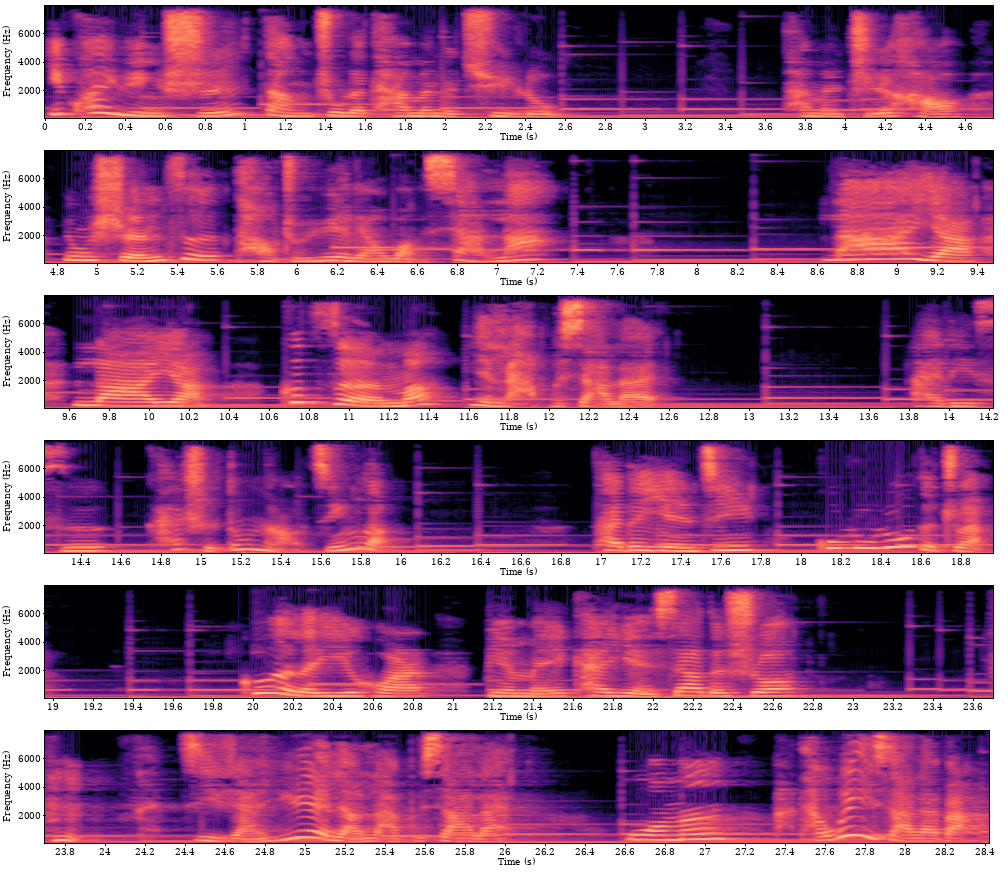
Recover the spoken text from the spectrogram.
一块陨石挡住了他们的去路。他们只好用绳子套住月亮往下拉，拉呀拉呀，可怎么也拉不下来。爱丽丝开始动脑筋了，她的眼睛咕噜噜地转。过了一会儿，便眉开眼笑地说：“哼，既然月亮拉不下来，我们把它喂下来吧。”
